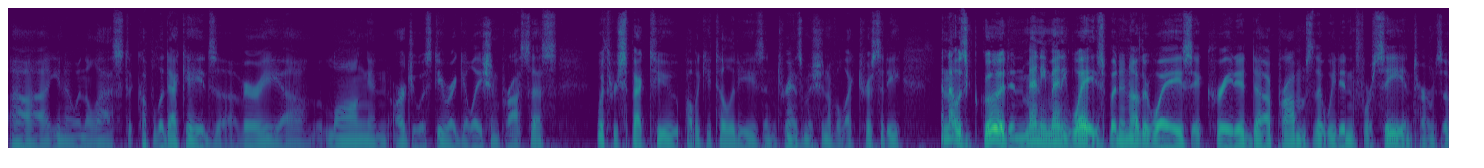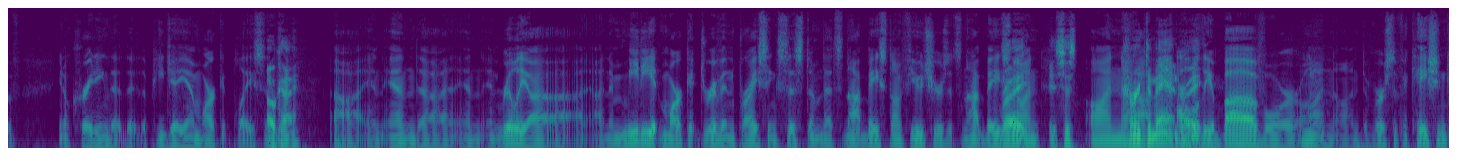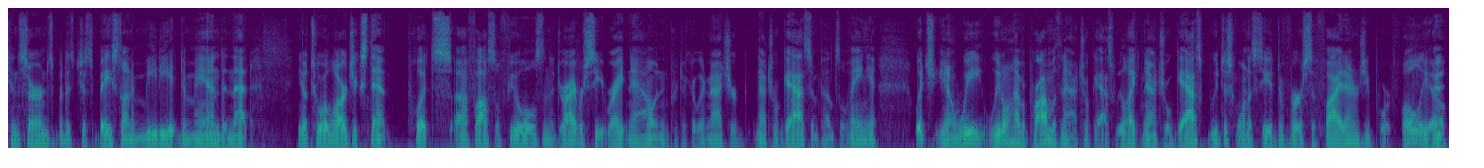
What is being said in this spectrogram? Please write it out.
uh, you know, in the last couple of decades, a very uh, long and arduous deregulation process with respect to public utilities and transmission of electricity, and that was good in many many ways, but in other ways it created uh, problems that we didn't foresee in terms of you know creating the the, the PJM marketplace. And, Okay. uh, and and uh, and and really a, a, an immediate market-driven pricing system that's not based on futures. It's not based Right. on It's just on current uh, demand, all right? of the above, or on on diversification concerns. But it's just based on immediate demand, and that you know to a large extent puts uh, fossil fuels in the driver's seat right now, in particular natural natural gas in Pennsylvania. Which you know we we don't have a problem with natural gas. We like natural gas. We just want to see a diversified energy portfolio.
